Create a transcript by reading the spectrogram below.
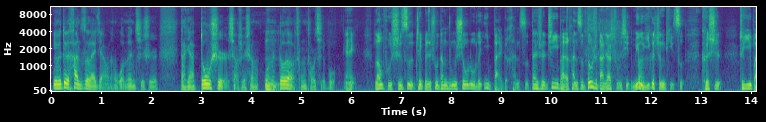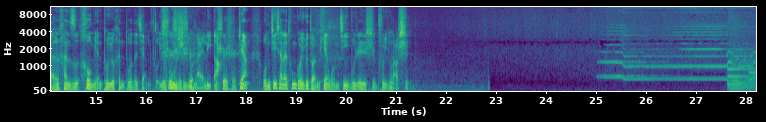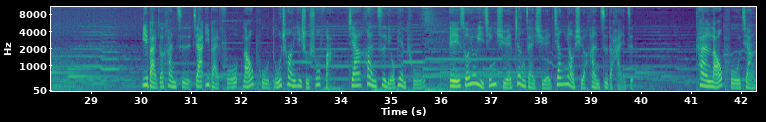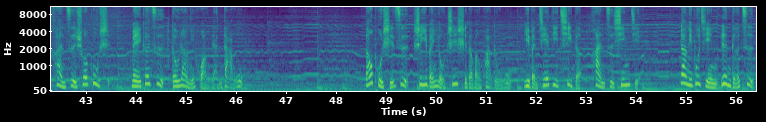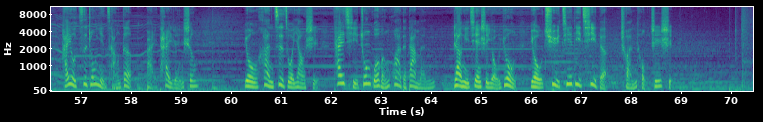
因为对汉字来讲呢，我们其实大家都是小学生，我们嗯都要从头起步。哎。老普识字这本书当中收录了一百个汉字，但是这一百个汉字都是大家熟悉的，没有一个生僻字。可是这一百个汉字后面都有很多的讲头，有故事，有来历啊。是是，这样，我们接下来通过一个短片，我们进一步认识蒲英老师。一百个汉字加一百幅老普独创艺术书法加汉字流变图，给所有已经学、正在学、将要学汉字的孩子。看老普讲汉字说故事，每个字都让你恍然大悟。老普识字是一本有知识的文化读物，一本接地气的汉字心解，让你不仅认得字，还有字中隐藏的百态人生。用汉字做钥匙，开启中国文化的大门，让你见识有用、有趣、接地气的传统知识。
